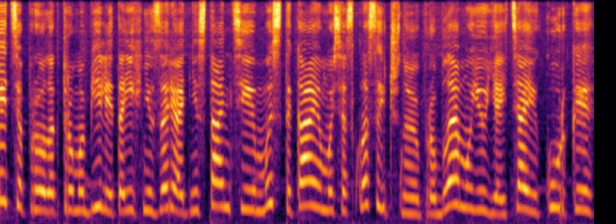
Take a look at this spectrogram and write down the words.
йдеться про електромобілі та їхні зарядні станції, ми стикаємося з класичною проблемою яйця і курки,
